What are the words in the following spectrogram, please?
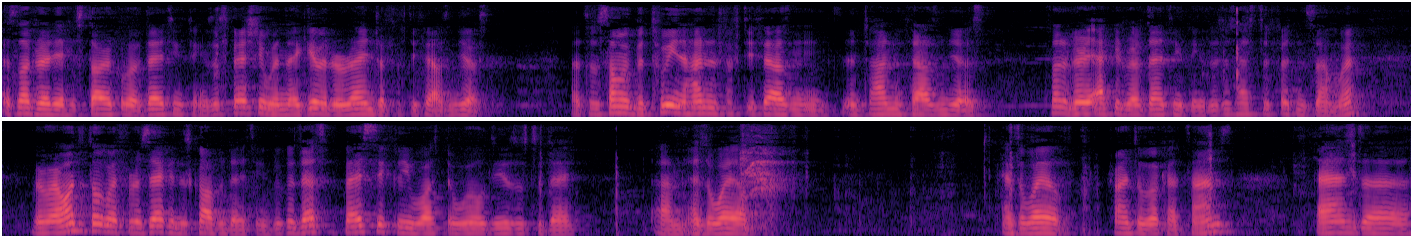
it's not really a historical way of dating things, especially when they give it a range of 50,000 years. That's somewhere between 150,000 and 200,000 years. It's not a very accurate way of dating things. It just has to fit in somewhere. But what I want to talk about for a second is carbon dating, because that's basically what the world uses today um, as a way of as a way of trying to work out times. And uh,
